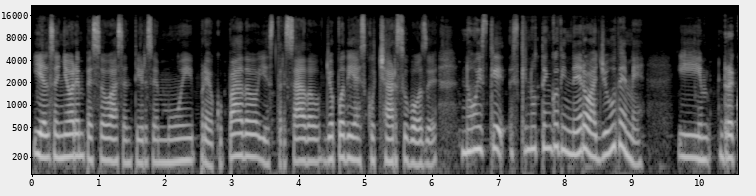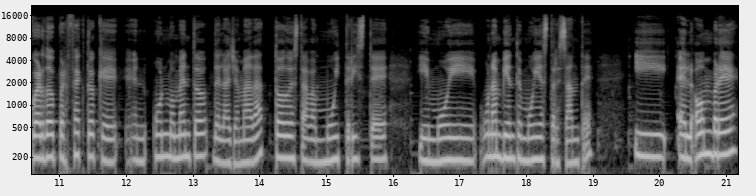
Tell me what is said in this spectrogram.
y el señor empezó a sentirse muy preocupado y estresado. Yo podía escuchar su voz de no, es que es que no tengo dinero, ayúdeme. Y recuerdo perfecto que en un momento de la llamada todo estaba muy triste y muy un ambiente muy estresante y el hombre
